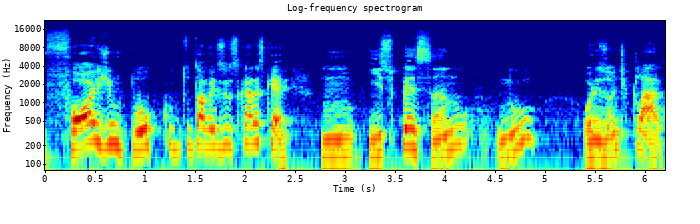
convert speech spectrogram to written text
foge um pouco do talvez os caras querem. Hum, isso pensando no horizonte claro,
